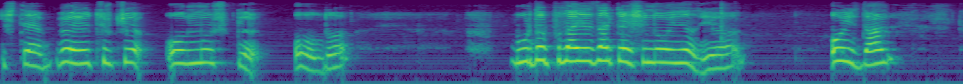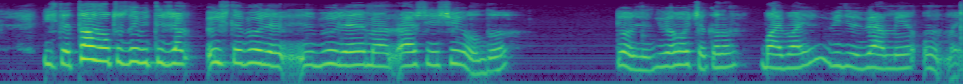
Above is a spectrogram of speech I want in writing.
İşte böyle Türkçe olmuş oldu. Burada play yazarken şimdi oyun yazıyor. O yüzden işte tam 30'da bitireceğim. İşte böyle böyle hemen her şey şey oldu. Gördüğünüz gibi hoşçakalın. Bay bay. Videoyu beğenmeyi unutmayın.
